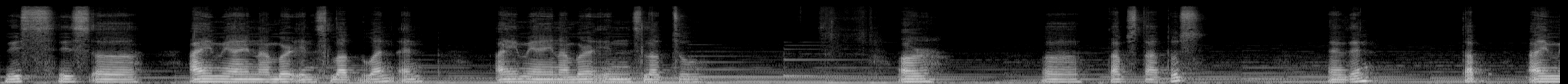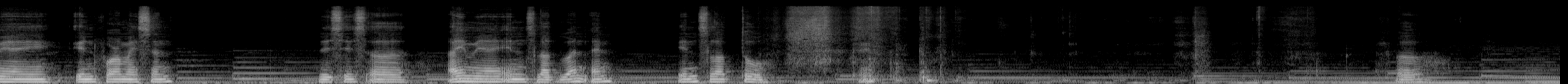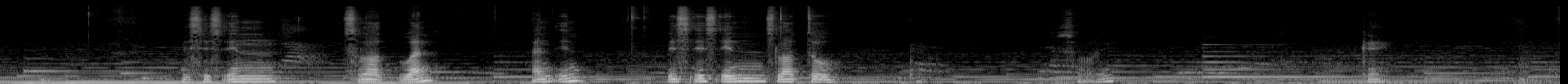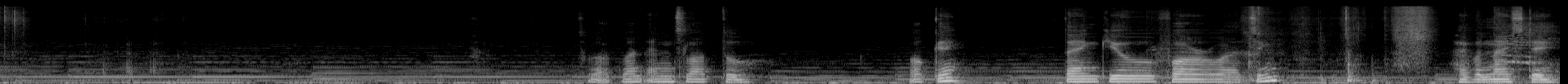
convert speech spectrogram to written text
This is a IMEI number in slot 1 and IMEI number in slot 2 or uh, tap status. And then tap IMEI information. This is a IMEI in slot 1 and in slot 2 okay. Uh, this is in slot 1 and in this is in slot 2 okay. sorry. Okay. Slot 1 and slot 2 okay. Thank you for watching. Have a nice day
